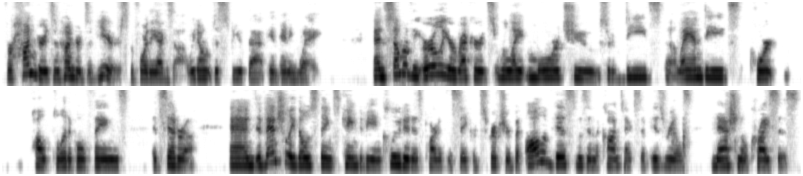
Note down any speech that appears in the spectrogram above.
for hundreds and hundreds of years before the exile. We don't dispute that in any way. And some of the earlier records relate more to sort of deeds, uh, land deeds, court pol- political things, etc. And eventually those things came to be included as part of the sacred scripture. But all of this was in the context of Israel's national crisis.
